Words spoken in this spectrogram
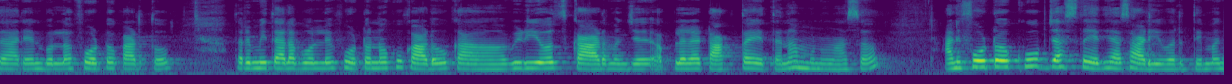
तर आर्यन बोलला फोटो काढतो. तर मी त्याला बोलले फोटो नको काढू का व्हिडिओज काढ म्हणजे आपल्याला टाकता येतं ना म्हणून असं. आणि फोटो खूप जास्त आहेत ह्या साडीवरती. मग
